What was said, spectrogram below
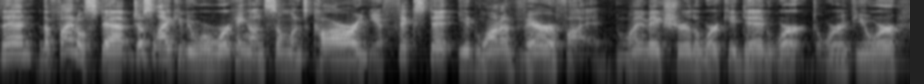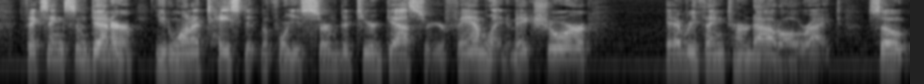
Then the final step, just like if you were working on someone's car and you fixed it, you'd want to verify it. You want to make sure the work you did worked. Or if you were Fixing some dinner, you'd want to taste it before you served it to your guests or your family to make sure everything turned out all right. So,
